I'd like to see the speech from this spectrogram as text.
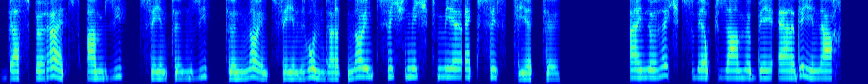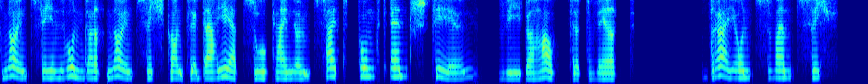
das bereits am 17.07.1990 nicht mehr existierte. Eine rechtswirksame BRD nach 1990 konnte daher zu keinem Zeitpunkt entstehen, wie behauptet wird. 23.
